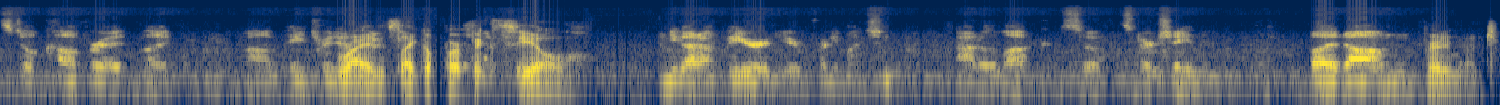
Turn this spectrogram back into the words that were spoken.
still cover it, but uh, Patriot. Right, it's like a perfect seal. when you got a beard, you're pretty much out of luck. So start shaving. But um, Pretty much.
